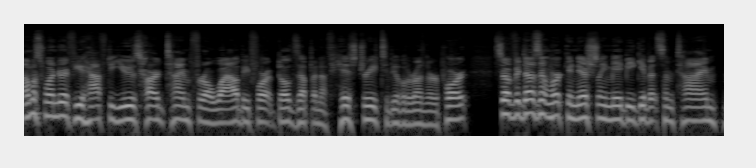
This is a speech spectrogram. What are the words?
I almost wonder if you have to use hardtime for a while before it builds up enough history to be able to run the report. So if it doesn't work initially, maybe give it some time,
